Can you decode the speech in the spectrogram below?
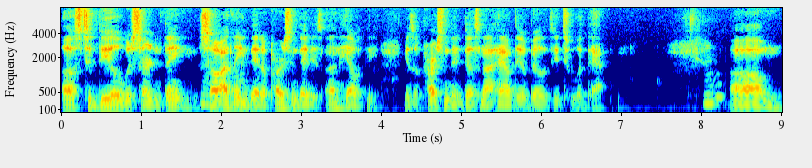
us to deal with certain things. Mm-hmm. So I think that a person that is unhealthy is a person that does not have the ability to adapt. Mm-hmm. Um,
